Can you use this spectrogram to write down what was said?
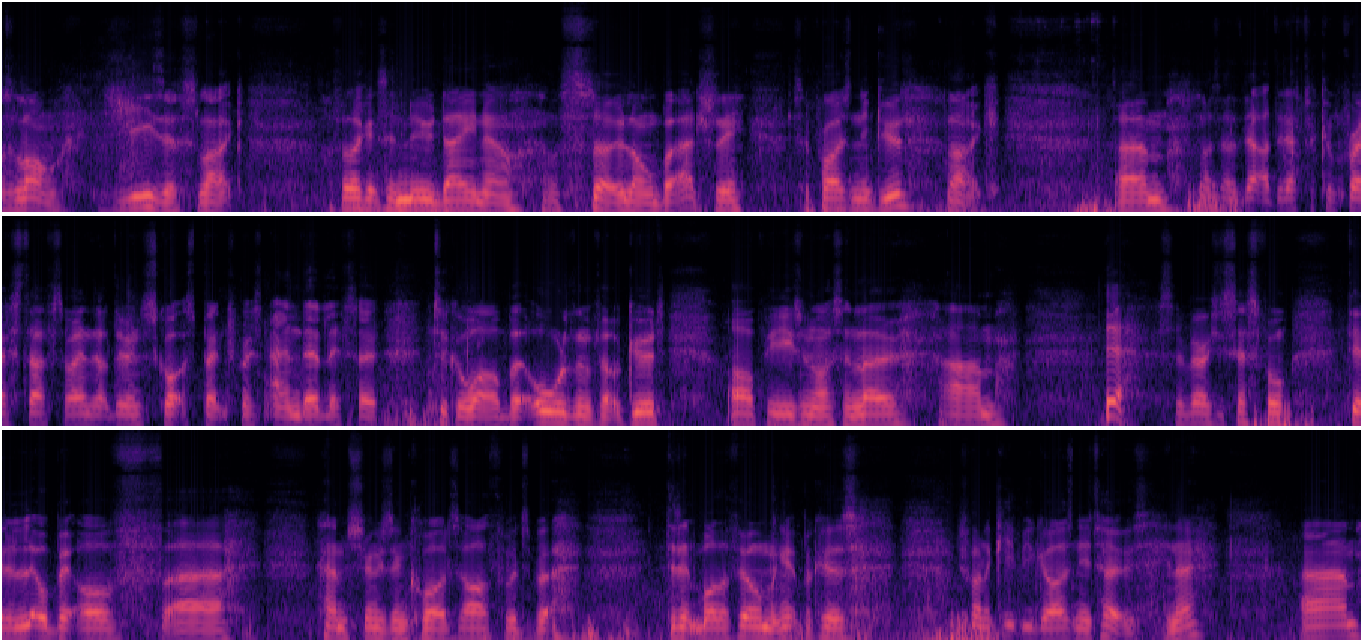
Was long. Jesus, like, I feel like it's a new day now. That was so long, but actually surprisingly good. Like, um, like I, said, I did have to compress stuff, so I ended up doing squats, bench press, and deadlift. So it took a while, but all of them felt good. RPEs were nice and low. Um, yeah, so very successful. Did a little bit of uh, hamstrings and quads afterwards, but didn't bother filming it because I'm trying to keep you guys on your toes, you know. Um,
